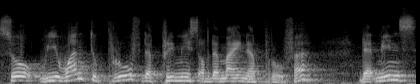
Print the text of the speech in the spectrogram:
So we want to prove the premise of the minor proof. Huh? That means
